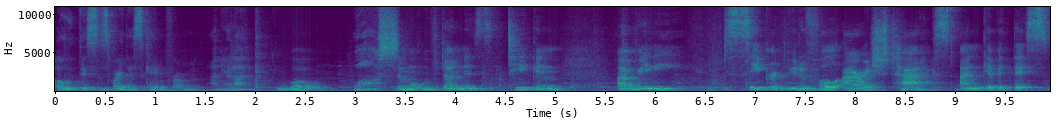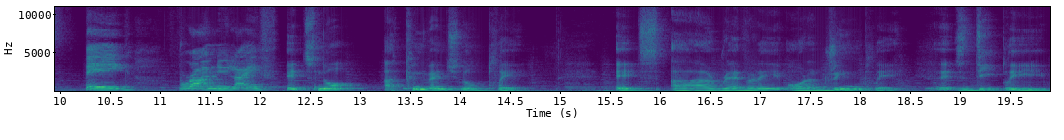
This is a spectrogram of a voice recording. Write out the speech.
oh, this is where this came from, and you're like, Whoa. what? And what we've done is taken a really sacred, beautiful Irish text and give it this big, brand new life. It's not a conventional play. It's a reverie or a dream play. It's deeply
